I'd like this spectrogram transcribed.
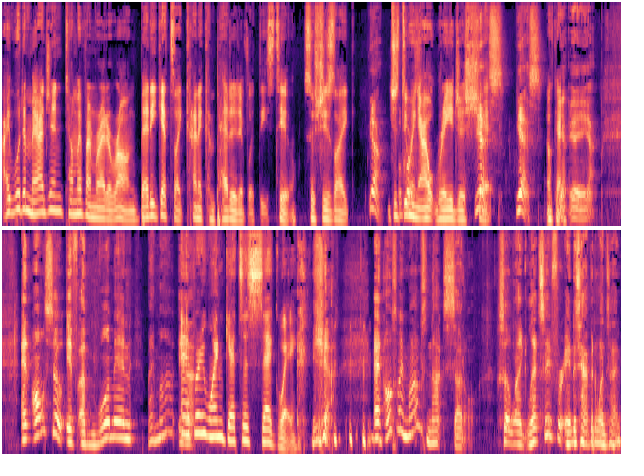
I would imagine. Tell me if I'm right or wrong. Betty gets like kind of competitive with these two, So she's like Yeah. just doing course. outrageous shit. Yes. Yes. Okay. Yeah, yeah, yeah, yeah. And also, if a woman, my mom, Everyone gets a segue. yeah, and also my mom's not subtle. So, like, let's say for and this happened one time,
